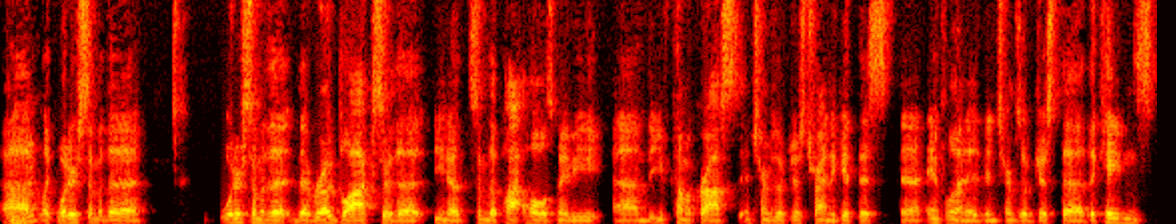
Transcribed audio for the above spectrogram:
Uh, mm-hmm. Like, what are some of the what are some of the, the roadblocks or the you know some of the potholes maybe um, that you've come across in terms of just trying to get this uh, implemented in terms of just the, the cadence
